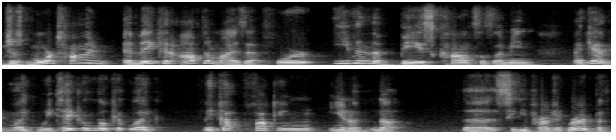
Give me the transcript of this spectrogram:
just more time, and they can optimize that for even the base consoles. I mean, again, like we take a look at like they got fucking you know not uh, CD Projekt Red, but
